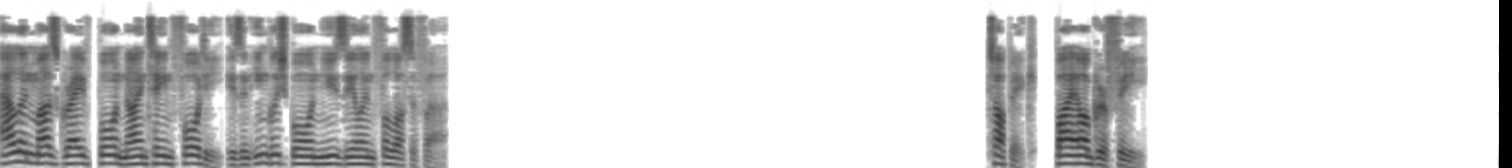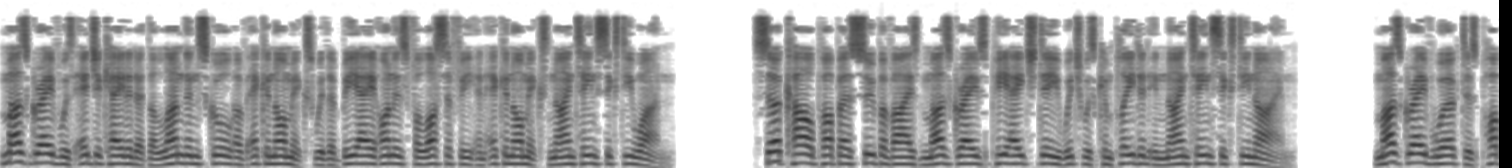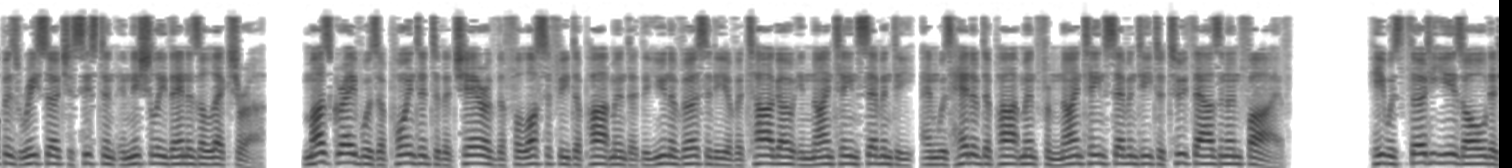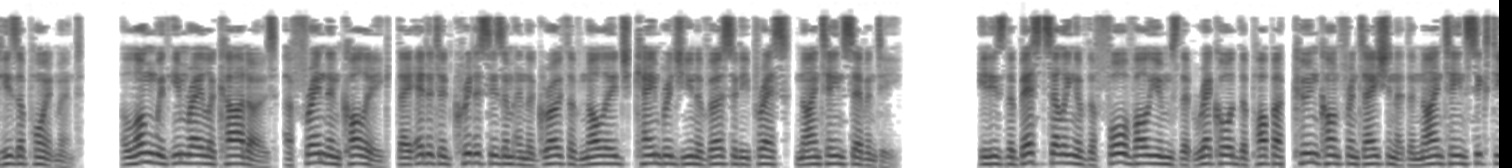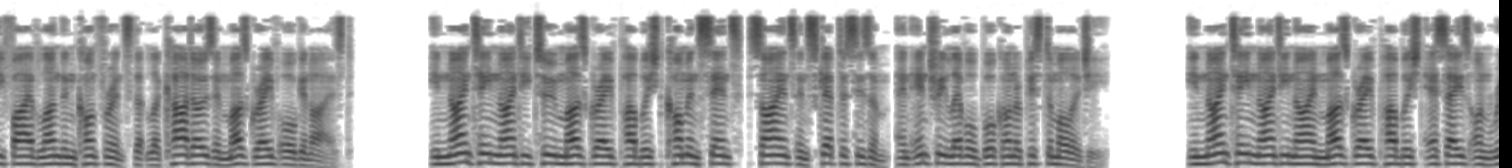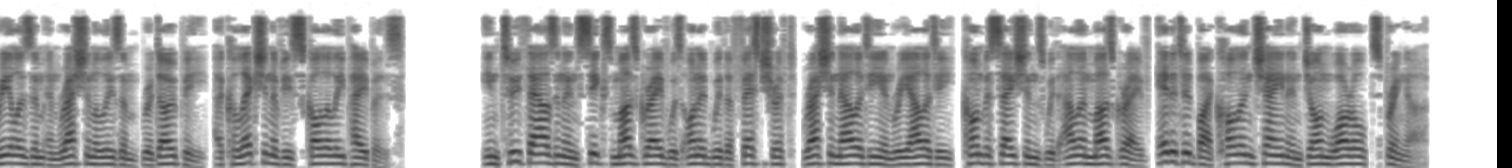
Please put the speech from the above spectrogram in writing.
Alan Musgrave, born 1940, is an English-born New Zealand philosopher. Topic: Biography. Musgrave was educated at the London School of Economics with a BA Honours Philosophy and Economics 1961. Sir Karl Popper supervised Musgrave's PhD which was completed in 1969. Musgrave worked as Popper's research assistant initially then as a lecturer. Musgrave was appointed to the chair of the philosophy department at the University of Otago in 1970, and was head of department from 1970 to 2005. He was 30 years old at his appointment. Along with Imre Lakatos, a friend and colleague, they edited Criticism and the Growth of Knowledge Cambridge University Press, 1970. It is the best-selling of the four volumes that record the Popper-Kuhn confrontation at the 1965 London conference that Lakatos and Musgrave organised. In 1992 Musgrave published Common Sense, Science and Skepticism, an entry-level book on epistemology. In 1999 Musgrave published Essays on Realism and Rationalism a collection of his scholarly papers. In 2006 Musgrave was honored with a Festschrift, Rationality and Reality, Conversations with Alan Musgrave, edited by Colin Cheyne and John Worrall Springer.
